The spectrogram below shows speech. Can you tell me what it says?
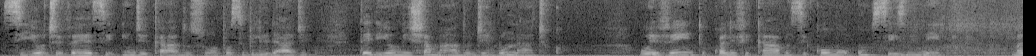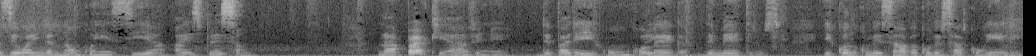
Se eu tivesse indicado sua possibilidade, teriam me chamado de lunático. O evento qualificava-se como um cisne negro, mas eu ainda não conhecia a expressão. Na Park Avenue, deparei com um colega, Demetrius, e quando começava a conversar com ele,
